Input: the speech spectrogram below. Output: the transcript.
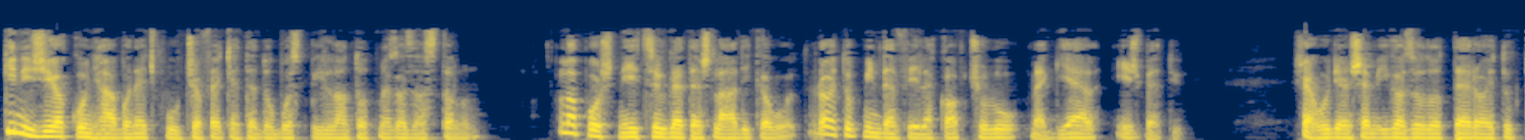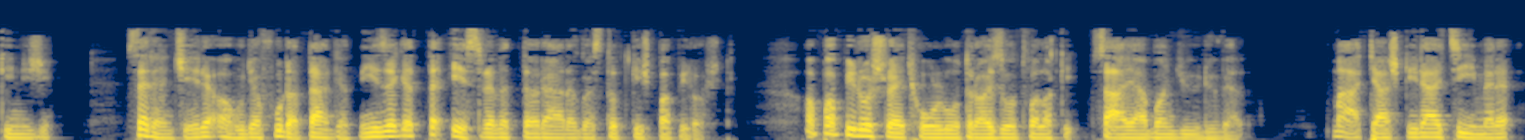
Kinizsi a konyhában egy furcsa fekete dobozt pillantott meg az asztalon. Lapos, négyszögletes ládika volt, rajtuk mindenféle kapcsoló, meg jel és betű. Sehogyan sem igazodott el rajtuk Kinizsi. Szerencsére, ahogy a fura tárgyat nézegette, észrevette a ráragasztott kis papírost. A papírosra egy hollót rajzolt valaki, szájában gyűrűvel. Mátyás király címere,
